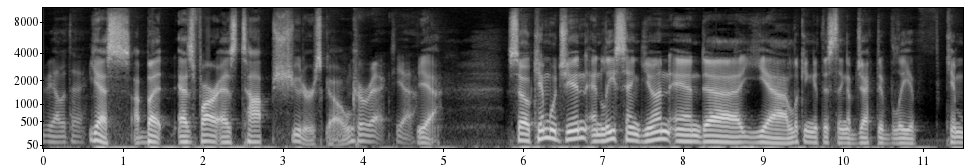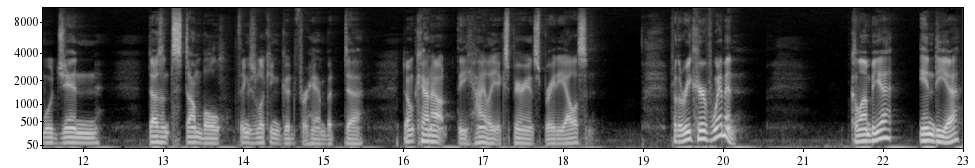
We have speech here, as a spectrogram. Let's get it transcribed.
Vialite. Yes, uh, but as far as top shooters go, Correct. Yeah. Yeah. So Kim Woo Jin and Lee Sang Yun, and uh, yeah, looking at this thing objectively, if Kim Woo Jin doesn't stumble, things are looking good for him. But uh, don't count out the highly experienced Brady Ellison. For the recurve women, Colombia, India,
